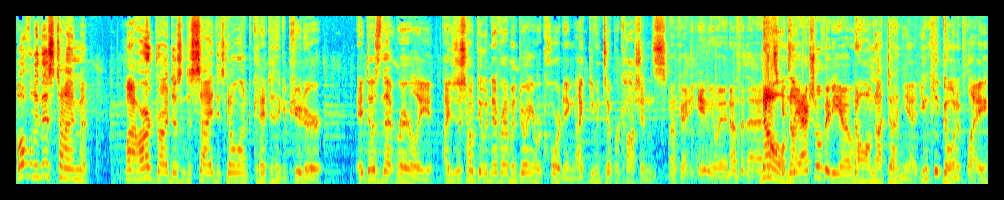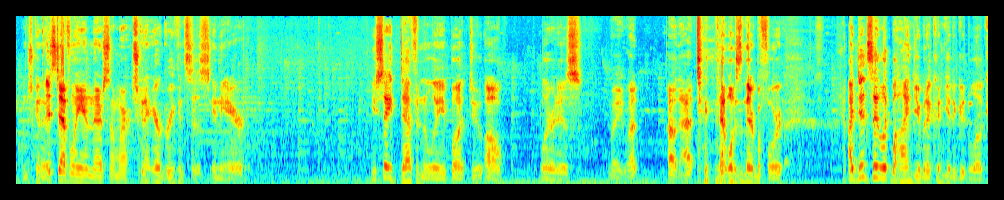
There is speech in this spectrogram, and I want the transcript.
Hopefully this time my hard drive doesn't decide it's no longer connected to the computer. It does that rarely. I just hoped it would never happen during a recording. I even took precautions. Okay, anyway, enough of that. No, Let's get I'm to the actual video. No, I'm not done yet. You can keep going and play. I'm just gonna It's definitely in there somewhere. just gonna air grievances in the air. You say definitely, but do oh, well there it is. Wait, what? Oh, that? that wasn't there before. I did say look behind you, but I couldn't get a good look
